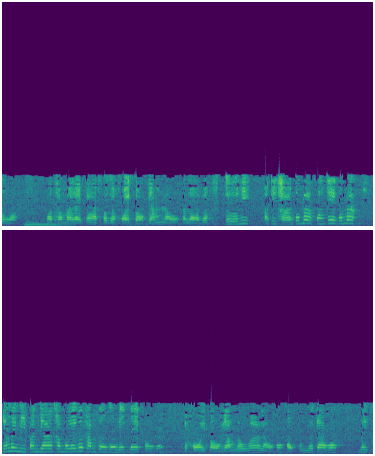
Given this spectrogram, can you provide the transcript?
ตัวพอทำอะไรพลาดเขาจะคอยตอกย้ำเราตลอดว่าเธอนี่อธิษฐานก็มากฟังเทศน์ก็มาก ยังไม่มีปัญญาทำอะไรก็ทำทรงทรงๆเด็กๆเขาจะคอยตอกย้ำเราว่าเราก็ขอบคุณพระเจ้าก็ไม่เค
